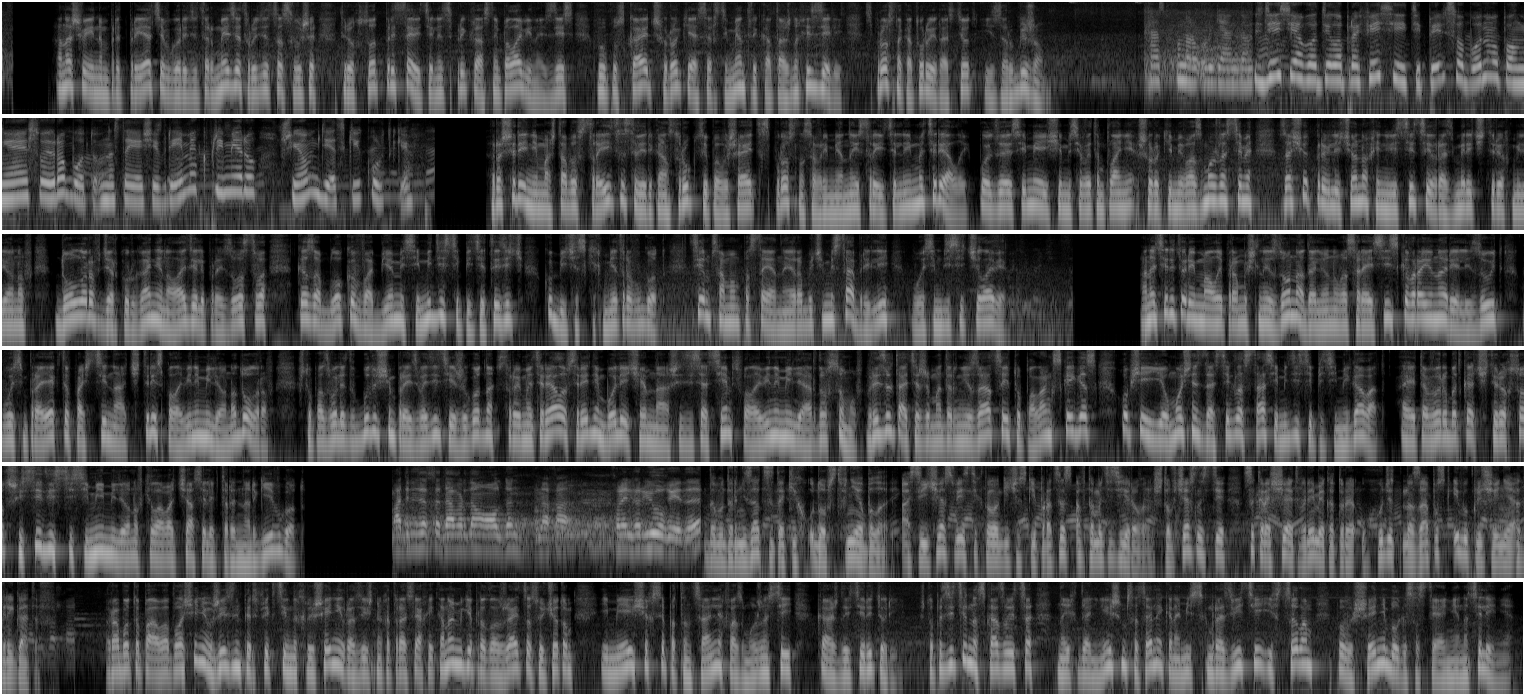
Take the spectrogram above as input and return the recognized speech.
А на швейном предприятии в городе Термезе трудится свыше 300 представительниц прекрасной половины. Здесь выпускают широкий ассортимент трикотажных изделий, спрос на которые растет и за рубежом. Здесь я овладела профессией и теперь свободно выполняю свою работу. В настоящее время, к примеру, шьем детские куртки. Расширение масштабов строительства и реконструкции повышает спрос на современные строительные материалы. Пользуясь имеющимися в этом плане широкими возможностями, за счет привлеченных инвестиций в размере 4 миллионов долларов в Джаркургане наладили производство газоблоков в объеме 75 тысяч кубических метров в год. Тем самым постоянные рабочие места обрели 80 человек. А на территории малой промышленной зоны отдаленного Сарайсийского района реализуют 8 проектов почти на 4,5 миллиона долларов, что позволит в будущем производить ежегодно стройматериалы в среднем более чем на 67,5 миллиардов суммов. В результате же модернизации Тупалангской ГЭС общая ее мощность достигла 175 мегаватт, а это выработка 467 миллионов киловатт-час электроэнергии в год. До модернизации таких удобств не было, а сейчас весь технологический процесс автоматизирован, что в частности сокращает время, которое уходит на запуск и выключение агрегатов. Работа по воплощению в жизнь перспективных решений в различных отраслях экономики продолжается с учетом имеющихся потенциальных возможностей каждой территории, что позитивно сказывается на их дальнейшем социально-экономическом развитии и в целом повышении благосостояния населения.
